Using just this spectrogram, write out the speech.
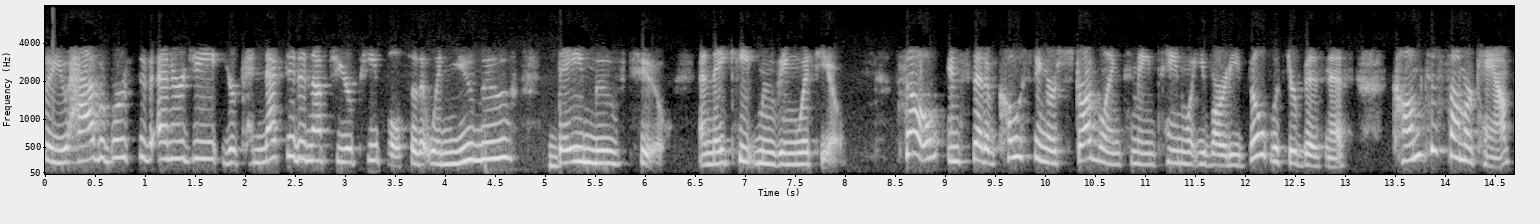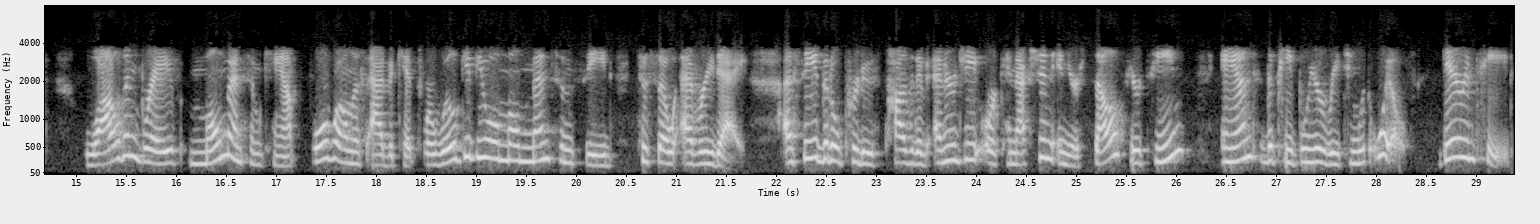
So you have a burst of energy, you're connected enough to your people so that when you move, they move too, and they keep moving with you. So instead of coasting or struggling to maintain what you've already built with your business, come to summer camp Wild and Brave Momentum Camp for Wellness Advocates, where we'll give you a momentum seed to sow every day. A seed that will produce positive energy or connection in yourself, your team, and the people you're reaching with oils. Guaranteed.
